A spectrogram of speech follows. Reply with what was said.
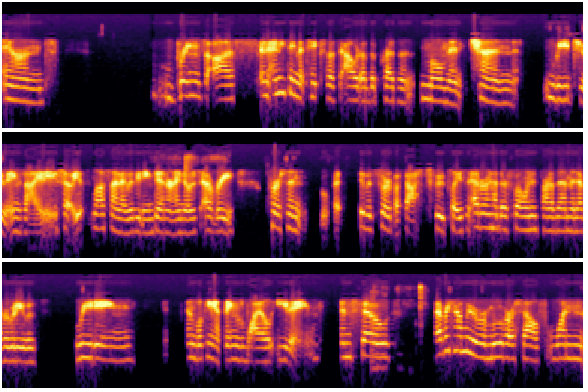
And brings us, and anything that takes us out of the present moment can lead to anxiety. So last night I was eating dinner. I noticed every person, it was sort of a fast food place, and everyone had their phone in front of them, and everybody was reading and looking at things while eating. And so every time we remove ourselves one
